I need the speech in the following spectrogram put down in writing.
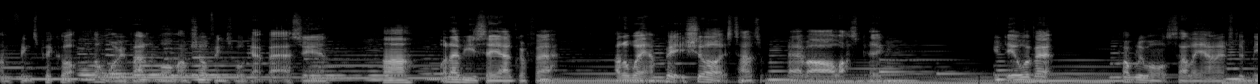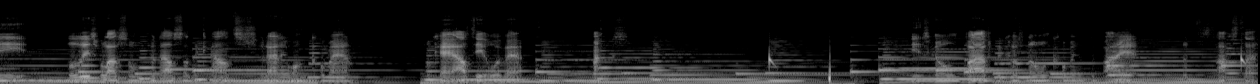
and things pick up. Don't worry about it, Mum. I'm sure things will get better soon. Ah, whatever you say, Agatha. By the way, I'm pretty sure it's time to prepare our last pig. You deal with it. Probably won't sell it after At least we'll have something else on the counter should anyone come in. Okay, I'll deal with it. Thanks. It's going bad because no one come in to buy it. A disaster.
